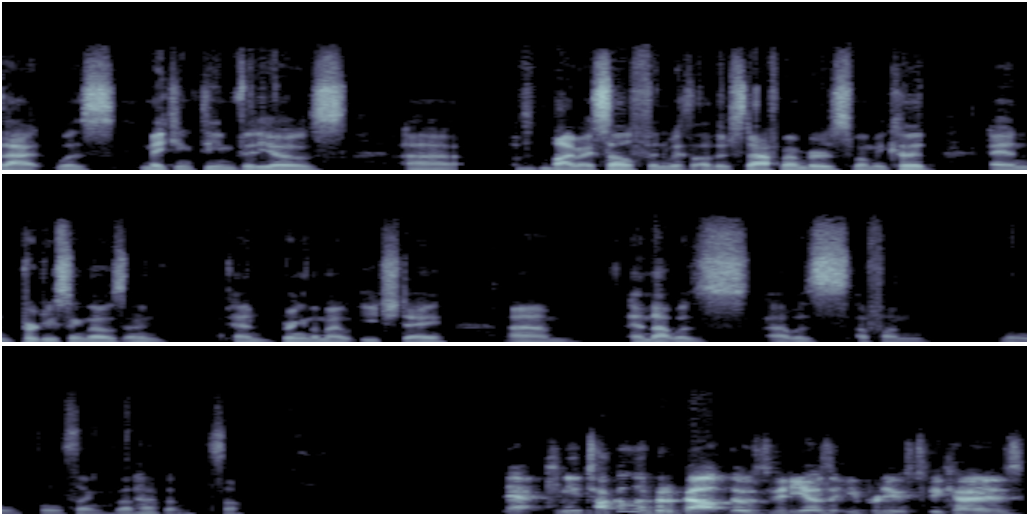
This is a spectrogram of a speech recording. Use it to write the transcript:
that was making theme videos uh, by myself and with other staff members when we could, and producing those and and bringing them out each day. Um, and that was that was a fun little little thing that happened. So. Yeah, can you talk a little bit about those videos that you produced? Because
